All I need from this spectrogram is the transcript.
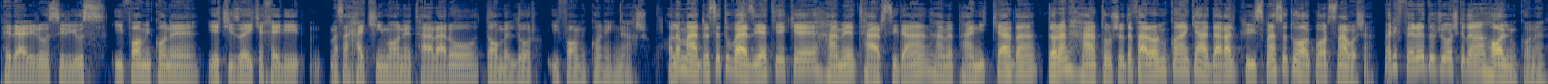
پدری رو سیریوس ایفا می‌کنه. یه چیزایی که خیلی مثلا حکیمانه تره رو دامبلدور ایفا می‌کنه این نقش حالا مدرسه تو وضعیتیه که همه ترسیدن همه panic کردن. دارن هر طور شده فرار می‌کنن که حداقل کریسمس رو تو هاگوارتس نباشن. ولی فرد و جورج که دارن حال می‌کنن.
